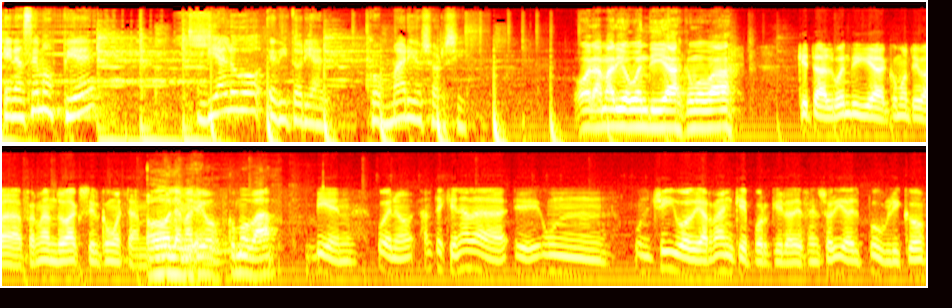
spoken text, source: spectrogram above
En Hacemos Pie, diálogo editorial con Mario Giorgi. Hola Mario, buen día, ¿cómo va? ¿Qué tal? Buen día, ¿cómo te va? Fernando, Axel, ¿cómo están? Hola Mario, ¿cómo va? Bien, bueno, antes que nada, eh, un, un chivo de arranque porque la Defensoría del Público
